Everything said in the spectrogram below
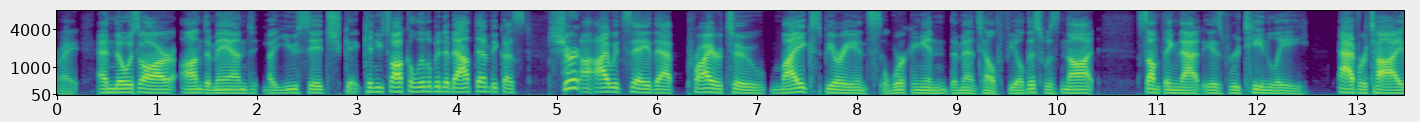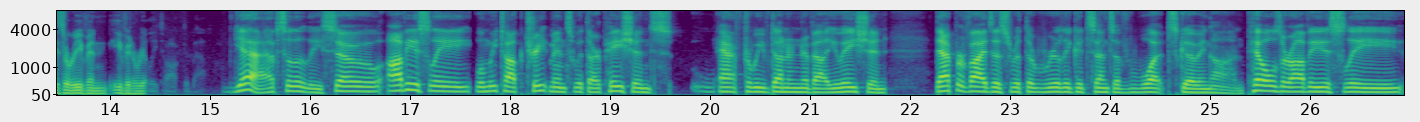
Right. And those are on demand uh, usage. C- can you talk a little bit about them? Because Sure. I-, I would say that prior to my experience working in the men's health field, this was not something that is routinely advertised or even even really talked about. Yeah, absolutely. So, obviously, when we talk treatments with our patients after we've done an evaluation, that provides us with a really good sense of what's going on. Pills are obviously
